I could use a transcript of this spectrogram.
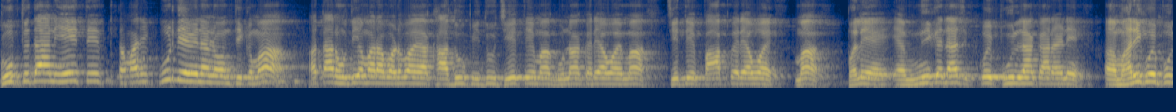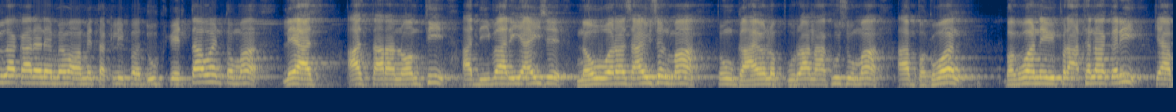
ગુપ્ત દાન એ તે તમારી કુળદેવીના નામથી કે માં અત્યાર સુધી અમારા વડવાએ ખાધું પીધું, જે તે માં ગુના કર્યા હોય, માં જે તે પાપ કર્યા હોય, માં ભલે એમની કદાચ કોઈ ભૂલના કારણે, અમારી કોઈ ભૂલના કારણે અમે તકલીફમાં દુઃખ વેઠતા હોય ને તો માં, લે આજ આજ તારા નામથી આ દિવાળી આવી છે, નવું વર્ષ આવ્યું છે ને માં, તો હું ગાયોનો પૂરા નાખું છું, માં. આ ભગવાન ભગવાનને એવી પ્રાર્થના કરી કે આ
